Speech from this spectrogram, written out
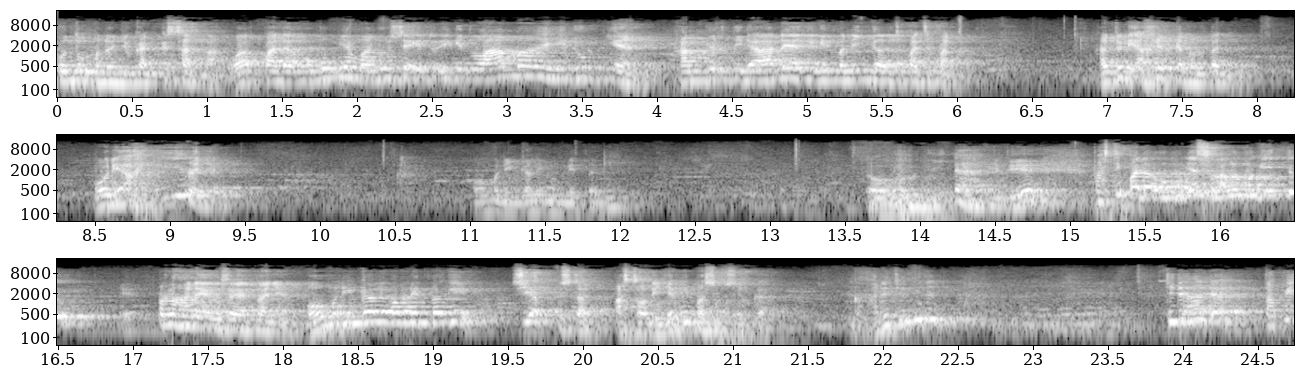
untuk menunjukkan kesan bahwa pada umumnya manusia itu ingin lama hidupnya, hampir tidak ada yang ingin meninggal cepat-cepat. Itu diakhirkan urutannya. Mau diakhir aja. Mau meninggal lima menit lagi? Oh tidak gitu ya. Pasti pada umumnya selalu begitu. Ya. Pernah ada yang saya tanya, mau meninggal lima menit lagi? Siap Ustaz. Asal dijamin masuk surga. Gak ada jaminan. Tidak ada. Tapi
